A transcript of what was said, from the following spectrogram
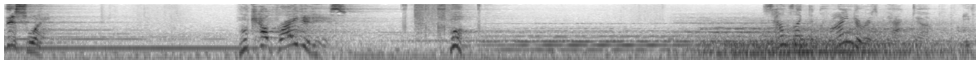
this way. Look how bright it is. Whoa. Sounds like the grinder is packed up. With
